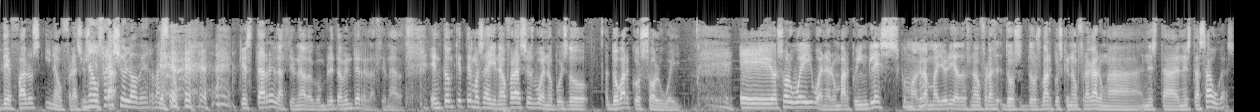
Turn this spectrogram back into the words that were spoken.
de faros e naufraxos. Naufraxio está, lover, va ser. que está relacionado, completamente relacionado. Entón, que temos aí? Naufraxos, bueno, pois pues do, do barco Solway. E o Solway, bueno, era un barco inglés, como uh -huh. a gran maioría dos, naufra dos, dos barcos que naufragaron a, nesta, nestas augas,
